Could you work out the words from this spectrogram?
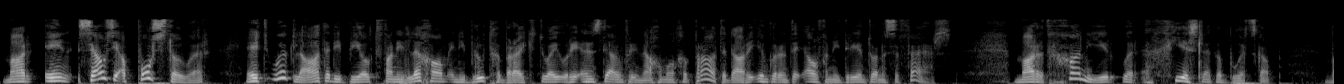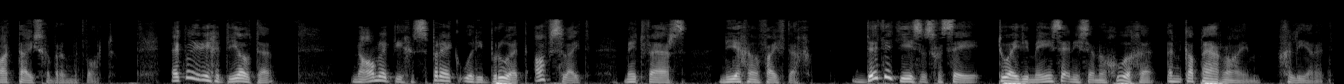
Maar en selfs die apostel hoor het ook later die beeld van die liggaam en die bloed gebruik toe hy oor die instelling van die nagmaal gepraat het daar in 1 Korinte 11 van die 23ste vers. Maar dit gaan hier oor 'n geestelike boodskap wat tuisgebring moet word. Ek wil hierdie gedeelte, naamlik die gesprek oor die brood, afsluit met vers 59. Dit het Jesus gesê toe hy die mense in die sinagoge in Kapernaum geleer het.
